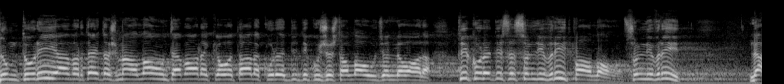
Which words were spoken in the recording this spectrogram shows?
Lumturia e vërtet është me Allahun tebareke ve teala kur e di ti kush është Allahu xhelle ve ala. Ti kur e di se s'un livrit pa Allahun, s'un livrit. La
